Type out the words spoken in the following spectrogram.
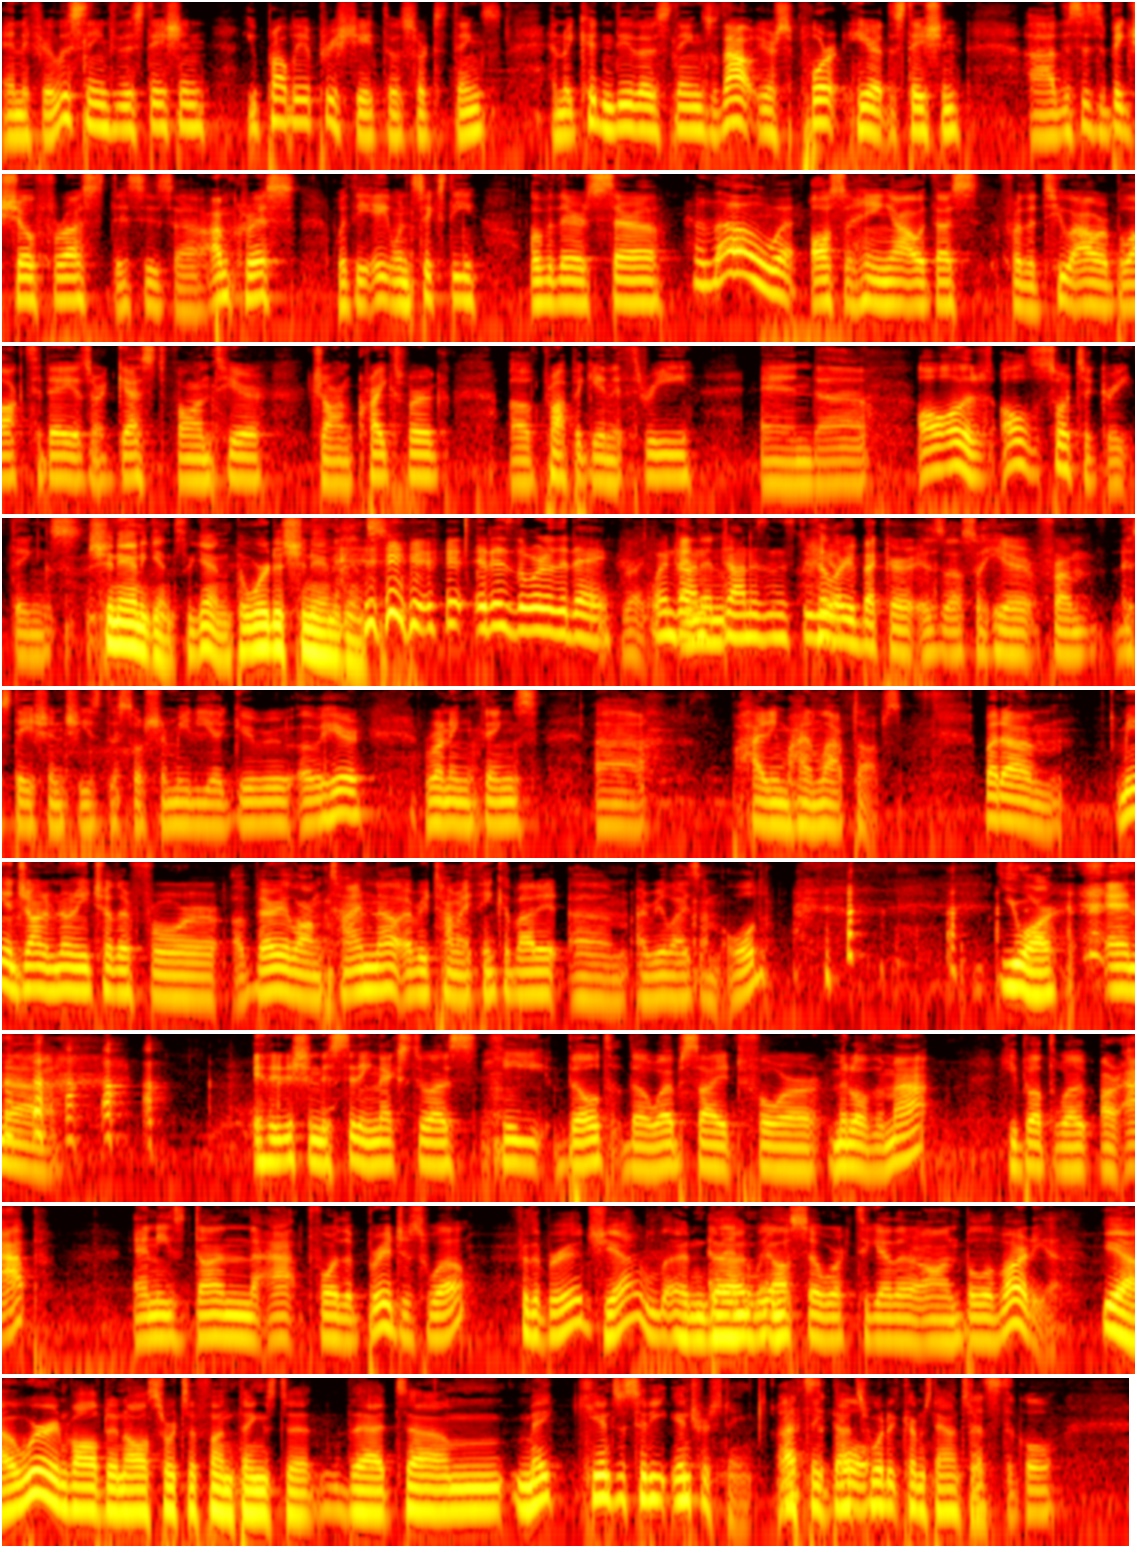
And if you're listening to this station, you probably appreciate those sorts of things. And we couldn't do those things without your support here at the station. Uh, this is a big show for us. This is uh, I'm Chris with the 8160. Over there is Sarah. Hello. Also hanging out with us for the two-hour block today is our guest volunteer John Kreiksberg of Propaganda 3, and uh, all others, all sorts of great things. Shenanigans. Again, the word is shenanigans. it is the word of the day Right. when John, John is in the studio. Hillary Becker is also here from the station. She's the social media guru over here, running things, uh, hiding behind laptops. But um, me and John have known each other for a very long time now. Every time I think about it, um, I realize I'm old. you are. And uh, in addition to sitting next to us, he built the website for Middle of the Map. He built the web, our app, and he's done the app for the bridge as well. For the bridge, yeah. And, And uh, we and- also work together on Boulevardia. Yeah, we're involved in all sorts of fun things to that um, make Kansas City interesting. That's I think that's what it comes down to. That's the goal.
